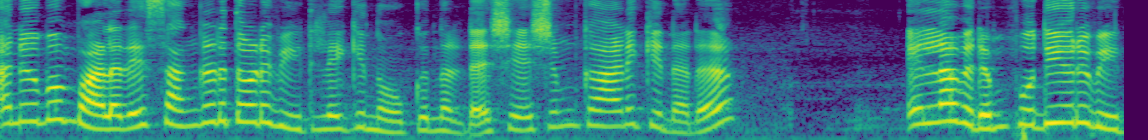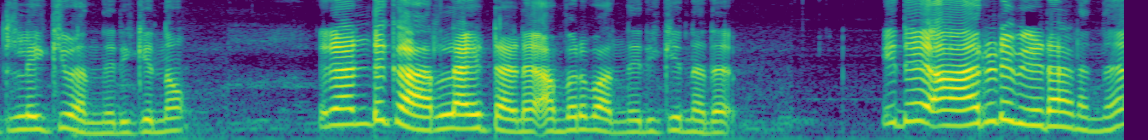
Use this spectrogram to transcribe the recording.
അനൂപും വളരെ സങ്കടത്തോടെ വീട്ടിലേക്ക് നോക്കുന്നുണ്ട്. ശേഷം കാണിക്കുന്നത് എല്ലാവരും പുതിയൊരു വീട്ടിലേക്ക് വന്നിരിക്കുന്നു. രണ്ട് കാറിലായിട്ടാണ് അവർ വന്നിരിക്കുന്നത്. ഇത് ആരുടെ വീടാണെന്ന്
